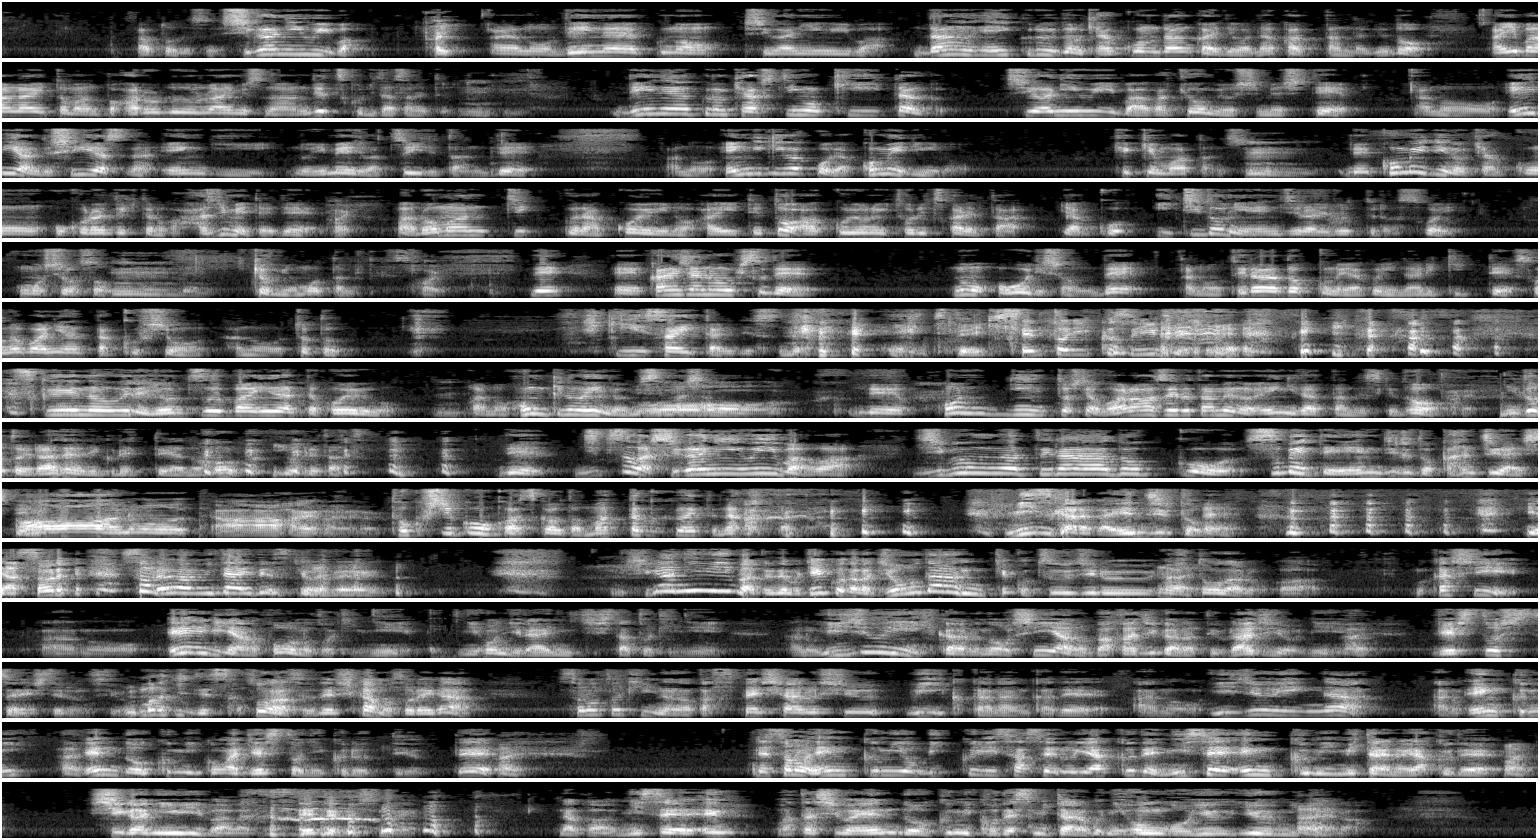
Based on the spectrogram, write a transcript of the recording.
あとですね、シガニー・ウィーバー。はい。あの、デイナ役のシガニー・ウィーバー。ダン・エイクロイドの脚本段階ではなかったんだけど、アイバン・ライトマンとハロルド・ライミスの案で作り出されてる。うんデイナ役のキャスティングを聞いたシガニー・ウィーバーが興味を示して、あの、エイリアンでシリアスな演技のイメージがついてたんで、あの、演劇学校ではコメディの経験もあったんですよ。うん。で、コメディの脚本を送られてきたのが初めてで、はいまあ、ロマンチックな恋の相手と悪霊に取り憑かれた役を一度に演じられるっていうのがすごい面白そうと思って、うん興味を持ったみたいです。はい。で、えー会社のオフィスでのオーディションで、あの、テラードッグの役になりきって、その場にあったクッションを、あの、ちょっと、引き裂いたりですね、ちょっとエキセントリックすぎるでしょ。机の上で四つ倍になって吠える、うんあの、本気の演技を見せました。おで、本人としては笑わせるための演技だったんですけど、二度とやらないでくれって、あの、言われたと。で、実はシガニー・ウィーバーは、自分がテラードッグを全て演じると勘違いして、ああ、あの、ああ、はいはいはい。特殊効果を使うとは全く考えてなかったと。自らが演じると。えいや、それ、それは見たいですけどね。シガニー・ウィーバーってでも結構なんか冗談結構通じる人なのか、昔、あの、エイリアン4の時に、日本に来日した時に、あの、伊集院光の深夜のバカ力っていうラジオにはい、ゲスト出演してるんですよ。えマジですか？そうなんですよ。で、しかもそれが、その時のなんかスペシャルシュウィークかなんかで、あの、伊集院が、あの、縁組、はい遠藤久美子がゲストに来るって言って、はいで、その縁組をびっくりさせる役で、偽縁組みたいな役で、はいシガニー・ウィーバーが出てですね、なんか、偽縁、私は遠藤久美子ですみたいな日本語を言う、言うみたいな。は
